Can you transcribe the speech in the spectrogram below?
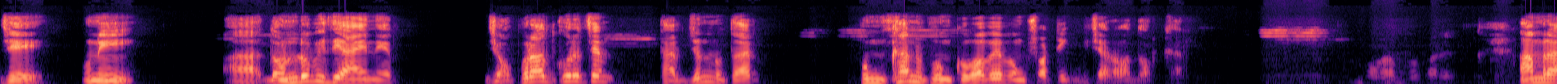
যে উনি দণ্ডবিধি আইনের যে অপরাধ করেছেন, তার জন্য তার পুঙ্খানুপুঙ্খভাবে এবং সঠিক বিচার হওয়া দরকার। আমরা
